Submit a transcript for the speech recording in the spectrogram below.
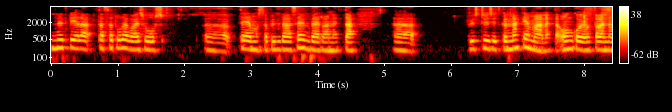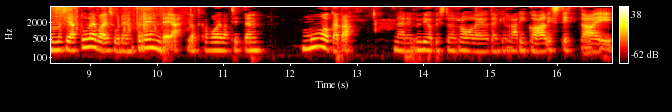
nyt vielä tässä tulevaisuusteemassa pysytään sen verran, että pystyisitkö näkemään, että onko jotain tämmöisiä tulevaisuuden trendejä, jotka voivat sitten muokata näiden yliopistojen rooleja jotenkin radikaalisti tai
